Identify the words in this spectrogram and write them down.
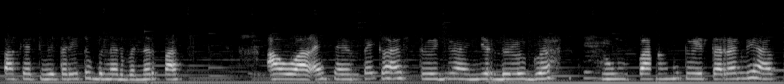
pakai Twitter itu bener-bener pas awal SMP kelas 7 anjir. Dulu gue numpang Twitteran di HP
